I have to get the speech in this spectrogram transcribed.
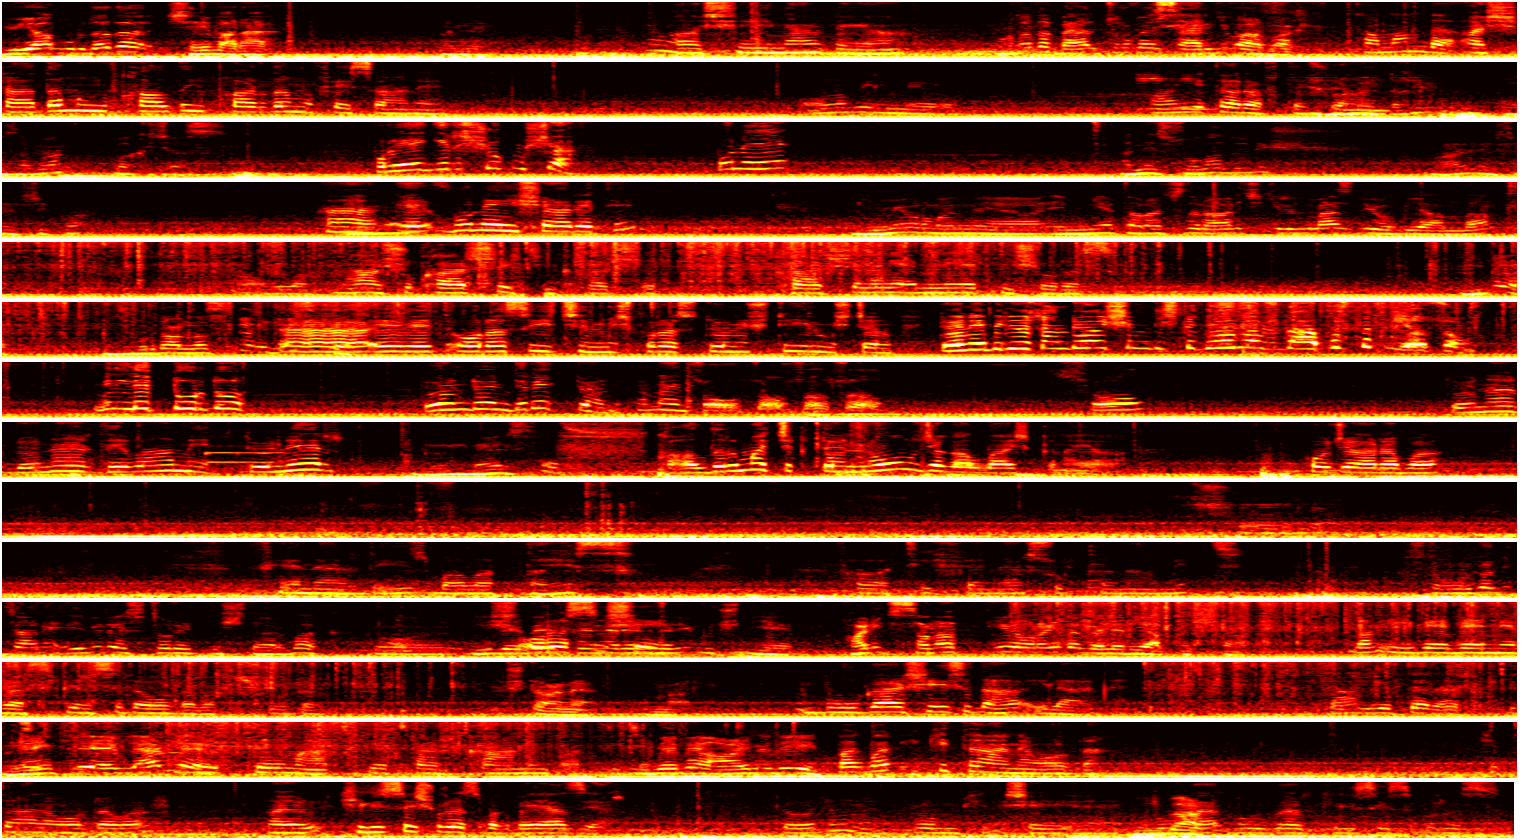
Güya burada da şey var ha. Aa şey nerede ya? Burada da Beltur ve sergi var bak. Tamam da aşağıda mı yukarıda yukarıda mı fesane? Onu bilmiyorum. Hangi tarafta şu Demek anda? ki o zaman bakacağız. Buraya giriş yokmuş ya. Bu ne? Anne sola dönüş. Var ya eksik var. Ha, e, bu ne işareti? Bilmiyorum anne ya. Emniyet araçları hariç girilmez diyor bir yandan. Allah. Ha şu karşı için karşı. Karşının emniyetmiş orası. İyi de biz buradan nasıl döneceğiz Ha, evet orası içinmiş. Burası dönüş değilmiş canım. Dönebiliyorsan dön şimdi işte görmüyor musun? Daha fıstık yiyorsun. Millet durdu. Dön dön direkt dön. Hemen sol sol sol sol. Sol. Döner döner devam et. Döner. Dönme Mersin. Of kaldırıma çık dön ne olacak Allah aşkına ya. Koca araba. Şöyle. Fener'deyiz, Balat'tayız. Fatih Fener Sultanahmet. İşte orada bir tane evi restore etmişler bak. Ee, İşte İBB orası Fener şey. Evleri 3 diye. Haliç Sanat diye orayı da galeri yapmışlar. Bak İBB Miras birisi de orada bak şurada. 3 tane bunlar. Bulgar şeysi daha ileride. Tamam yeter artık. Renkli evlerle Yıktırma artık yeter. Kanun patlayacak. İBB aynı değil. Bak bak iki tane orada. İki tane orada var. Hayır kilise şurası bak beyaz yer. Gördün mü? Rum şey e, Bulgar. Bulgar. Bulgar kilisesi burası.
